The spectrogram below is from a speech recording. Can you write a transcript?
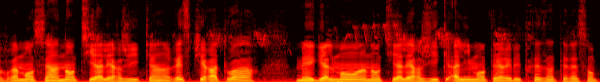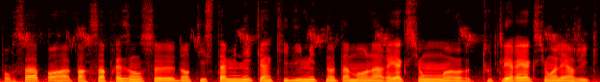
vraiment, c'est un anti-allergique, un respiratoire mais également un anti-allergique alimentaire. Il est très intéressant pour ça, par, sa présence euh, d'antihistaminique hein, qui limite notamment la réaction, euh, toutes les réactions allergiques.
